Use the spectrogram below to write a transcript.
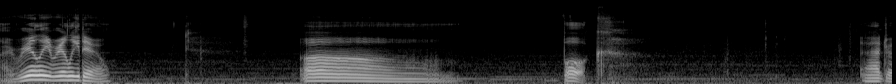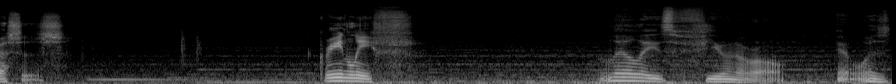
I really, really do. Um, book. Addresses. Greenleaf. Lily's funeral. It was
